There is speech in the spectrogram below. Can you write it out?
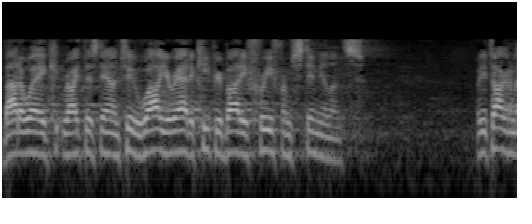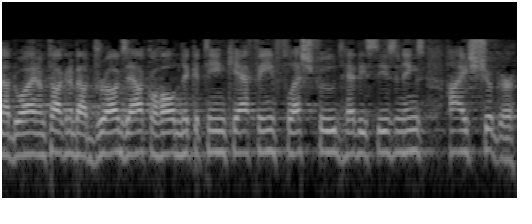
By the way, write this down too. While you're at it, keep your body free from stimulants. What are you talking about, Dwight? I'm talking about drugs, alcohol, nicotine, caffeine, flesh foods, heavy seasonings, high sugar.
